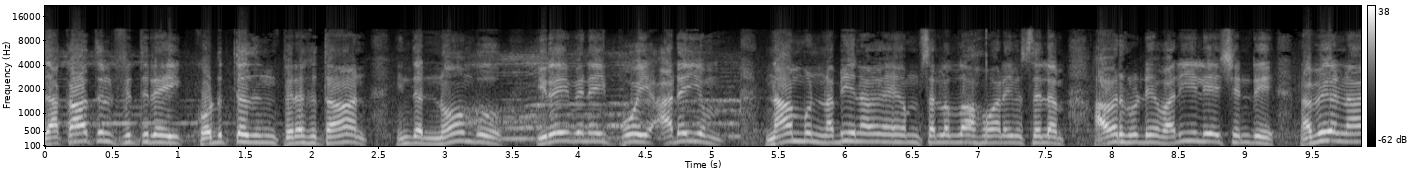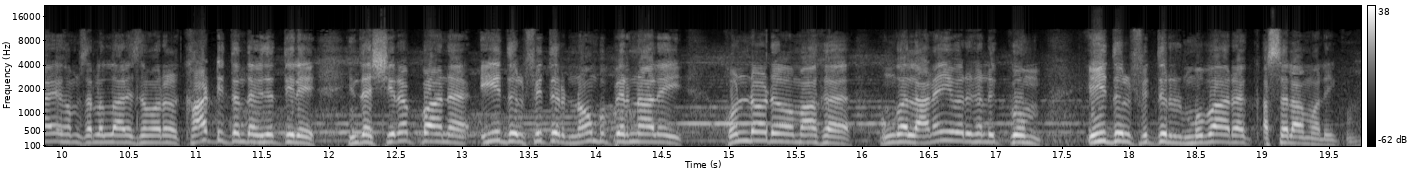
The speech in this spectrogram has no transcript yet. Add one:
ஜகாத்துல் ஃபித்ரை கொடுத்ததன் பிறகுதான் இந்த நோம்பு இறைவனை போய் அடையும். நாமும் நபி நாயகம் சல்லாஹூ அலைவு செல்லம் அவர்களுடைய வழியிலே சென்று நபிகள் நாயகம் சல்லா அலிஸ்லாம் அவர்கள் காட்டி தந்த விதத்திலே இந்த சிறப்பான ஈதுல் ஃபித்ர் நோன்பு பெருநாளை கொண்டாடுவோமாக உங்கள் அனைவர்களுக்கும் ஈதுல் ஃபித்ர் முபாரக். அஸ்லாம் அலைக்கும்.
